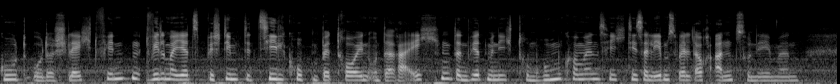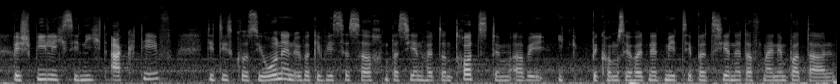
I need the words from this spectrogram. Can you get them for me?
gut oder schlecht finden. Will man jetzt bestimmte Zielgruppen betreuen und erreichen, dann wird man nicht drum rumkommen, sich dieser Lebenswelt auch anzunehmen. Bespiele ich sie nicht aktiv, die Diskussionen über gewisse Sachen passieren halt dann trotzdem, aber ich bekomme sie halt nicht mit, sie passieren nicht auf meinem Portal.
